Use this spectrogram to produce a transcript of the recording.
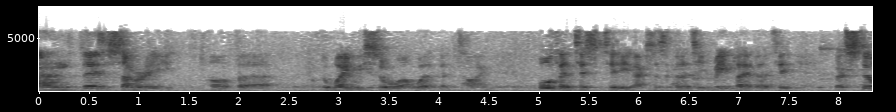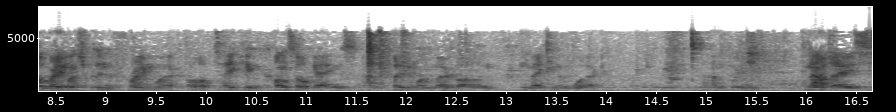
and there's a summary of uh, the way we saw our work at the time. Authenticity, accessibility, replayability, but still very much within the framework of taking console games and putting them on mobile and, and making them work, um, which nowadays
